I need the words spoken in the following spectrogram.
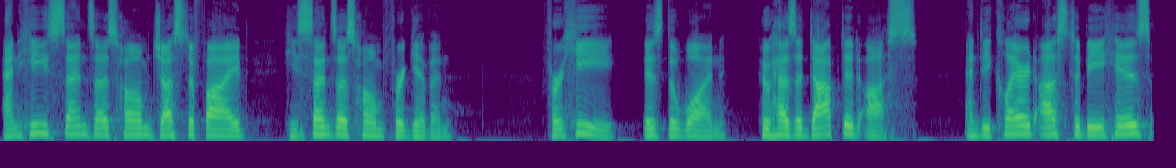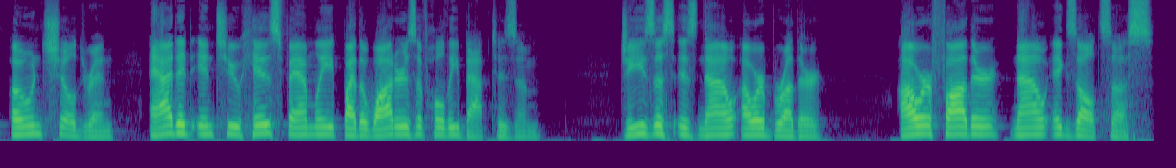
And he sends us home justified, he sends us home forgiven. For he is the one who has adopted us and declared us to be his own children, added into his family by the waters of holy baptism. Jesus is now our brother. Our Father now exalts us,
